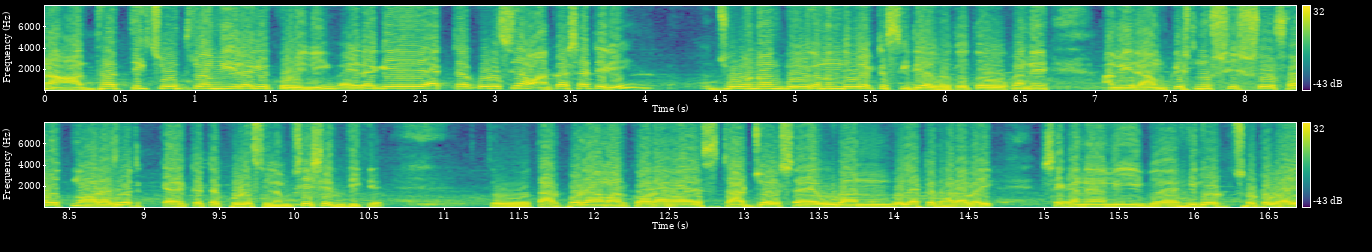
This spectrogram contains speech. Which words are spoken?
না, আধ্যাত্মিক চরিত্র আমি এর আগে করিনি। এর আগে একটা করেছিলাম আকাশাটেরই যুবনাম বিবেকানন্দ বলে একটা সিরিয়াল হতো। তো ওখানে আমি রামকৃষ্ণ শিষ্য শরৎ মহারাজের ক্যারেক্টারটা করেছিলাম শেষের দিকে। তো তারপরে আমার করা হয় স্টার জলসায় উড়ান বলে একটা ধারাবাহিক। সেখানে আমি হিরোর ছোট ভাই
